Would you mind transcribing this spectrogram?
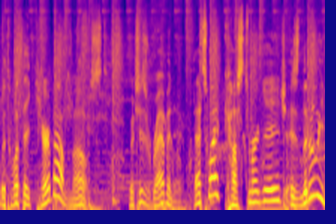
with what they care about most, which is revenue. That's why Customer Gauge is literally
